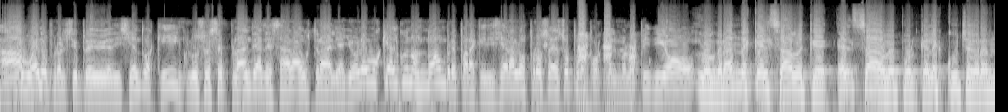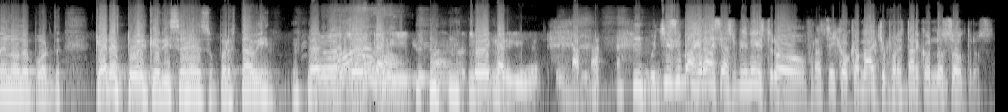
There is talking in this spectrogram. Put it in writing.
Ah, bueno, pero él siempre vive diciendo aquí, incluso ese plan de alezar a Australia. Yo le busqué algunos nombres para que iniciara los procesos, pero porque él me lo pidió. Lo grande es que él sabe que él sabe porque él escucha grande en los deportes que eres tú el que dices eso, pero está bien. Pero eso es cariño, hermano, eso es cariño. Muchísimas gracias, ministro Francisco Camacho, por estar con nosotros.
